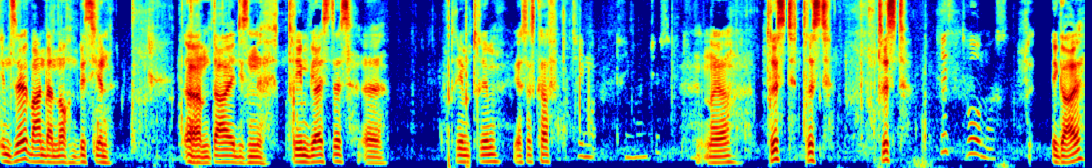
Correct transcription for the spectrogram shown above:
Insel, waren dann noch ein bisschen ähm, da in diesen Trieben, wie heißt das? Äh, Trim, Trim, wie heißt das Kaff? Trimo, Trimontis? Naja, Trist, Trist, Trist, Tristomus. egal.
